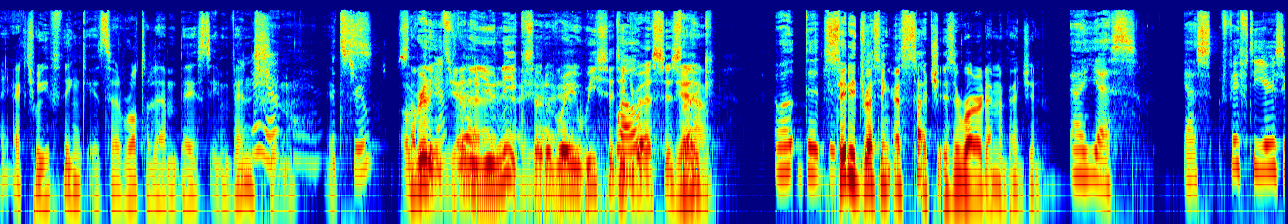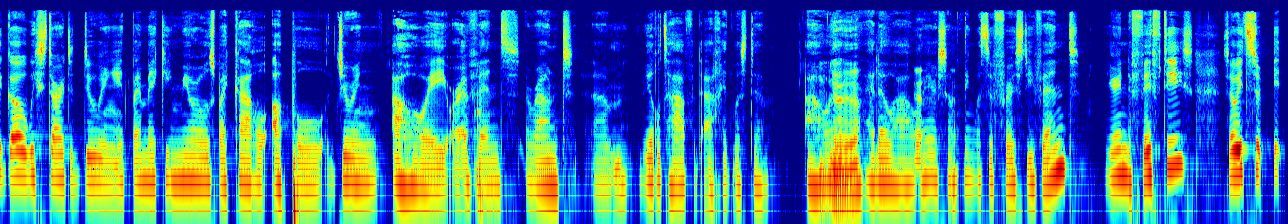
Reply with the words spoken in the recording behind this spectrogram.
I actually think it's a Rotterdam-based Yeah, yeah, invention. yeah, that's It's true. Oh, really? something- It's really yeah, unique. so the yeah, way we city Well- dress is Yeah. like Well, the, the City dressing as such is a Rotterdam invention. Uh, yes. Yes. 50 years ago, we started doing it by making murals by Karel Appel during Ahoy or events around um, Wereldhavendag. It was the Ahoy, Yeah, yeah. Hello Ahoy Yeah. or something was the first event here in the 50s. So it's a, it,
